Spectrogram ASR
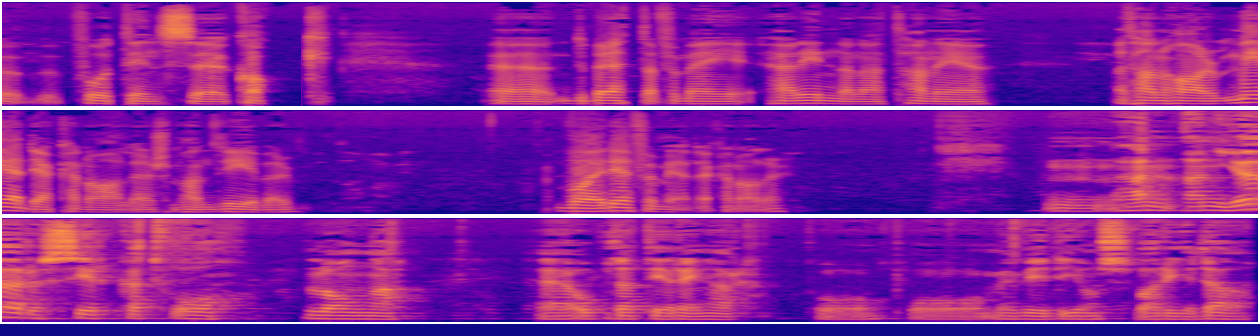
eh, Putins eh, kock, eh, du berättade för mig här innan att han, är, att han har mediekanaler som han driver. Vad är det för mediekanaler? Mm, han, han gör cirka två långa eh, uppdateringar på, på, med videons varje dag.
